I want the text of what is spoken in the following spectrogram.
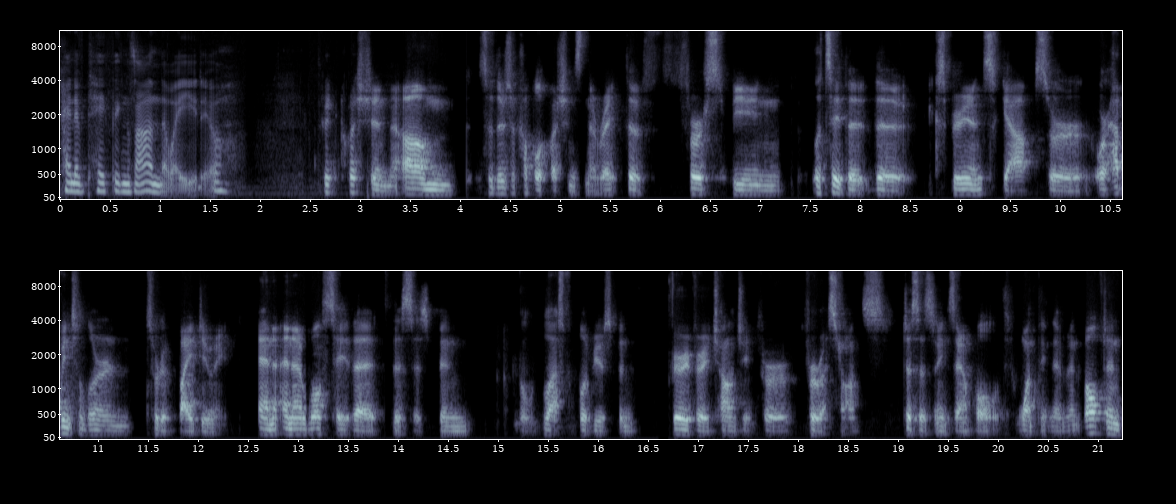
kind of take things on the way you do? Good question. Um, so there's a couple of questions in there, right? The first being, let's say the the experience gaps or or having to learn sort of by doing. And and I will say that this has been the last couple of years been very very challenging for for restaurants. Just as an example of one thing that I'm involved in,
